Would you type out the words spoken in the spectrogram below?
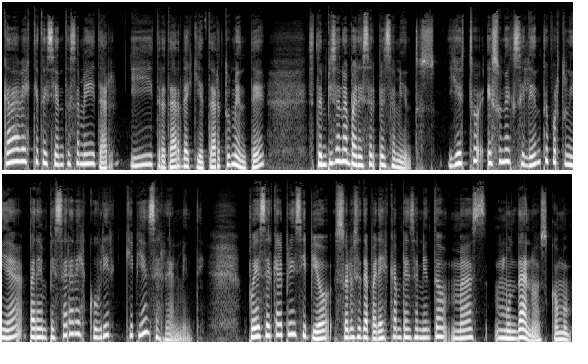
Cada vez que te sientes a meditar y tratar de aquietar tu mente, se te empiezan a aparecer pensamientos. Y esto es una excelente oportunidad para empezar a descubrir qué piensas realmente. Puede ser que al principio solo se te aparezcan pensamientos más mundanos, como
